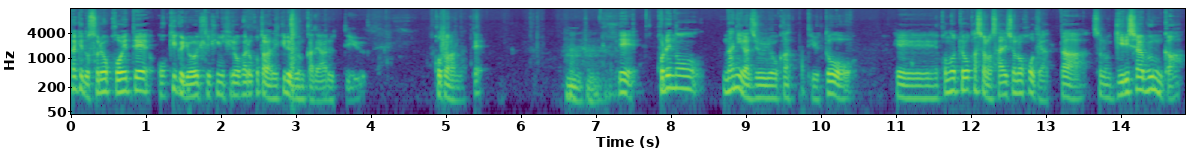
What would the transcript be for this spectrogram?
だけどそれを超えて大きく領域的に広がることができる文化であるっていうことなんだって。うんうんで、これの何が重要かっていうと、えーこの教科書の最初の方であった、そのギリシャ文化、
